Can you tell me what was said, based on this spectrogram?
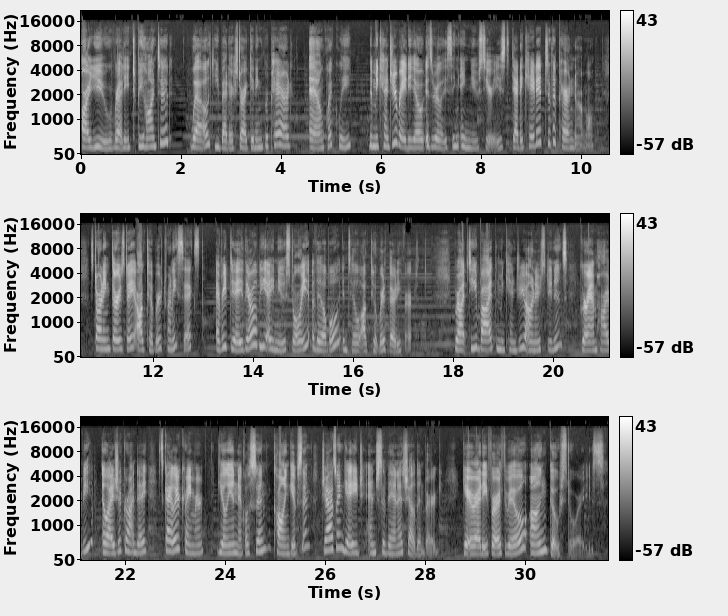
Are you ready to be haunted? Well, you better start getting prepared and quickly. The Mackenzie Radio is releasing a new series dedicated to the paranormal. Starting Thursday, October 26th, every day there will be a new story available until October 31st. Brought to you by the Mackenzie Honor students Graham Harvey, Elijah Grande, Skylar Kramer, Gillian Nicholson, Colin Gibson, Jasmine Gage, and Savannah Sheldonberg. Get ready for a thrill on Ghost Stories.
